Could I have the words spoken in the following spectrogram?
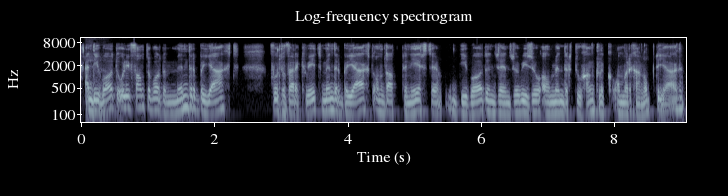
En die woudolifanten worden minder bejaagd, voor zover ik weet, minder bejaagd, omdat ten eerste die wouden zijn sowieso al minder toegankelijk om er gaan op te jagen.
